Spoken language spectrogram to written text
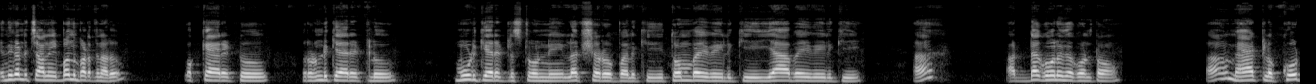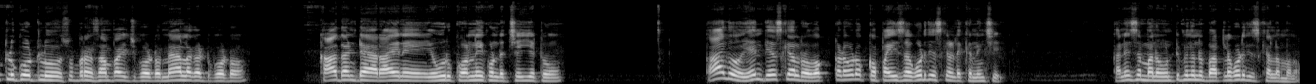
ఎందుకంటే చాలా ఇబ్బంది పడుతున్నారు. ఒక క్యారెట్ రెండు క్యారెట్లు మూడు క్యారెట్ల స్టోన్ని లక్ష రూపాయలకి తొంభై వేలకి యాభై వేలకి అడ్డగోలుగా కొనటం మ్యాట్లు కోట్లు కోట్లు శుభ్రం సంపాదించుకోవటం మేళ కట్టుకోవటం. కాదంటే ఆ రాయిని ఎవరు కొనకుండా చెయ్యటం. కాదు ఏం తీసుకెళ్ళరు? ఒక్కడ కూడా ఒక్క పైసా కూడా తీసుకెళ్ళడు ఇక్కడి నుంచి. కనీసం మన ఒంటి మీద ఉన్న బట్టలు కూడా తీసుకెళ్ళాం మనం.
